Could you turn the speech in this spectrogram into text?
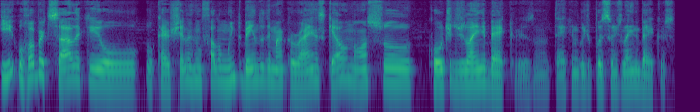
E o Robert Sala, que o, o Kyle Shanahan falam muito bem do DeMarco Ryans, que é o nosso coach de linebackers, né, técnico de posição de linebackers.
